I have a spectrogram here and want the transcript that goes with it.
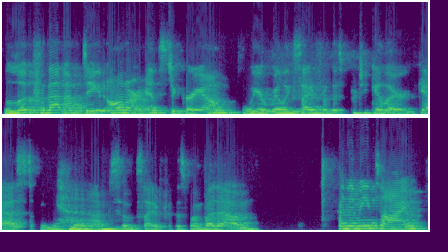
look for that update on our Instagram. We are really excited for this particular guest. I'm so excited for this one. But um, in the meantime,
